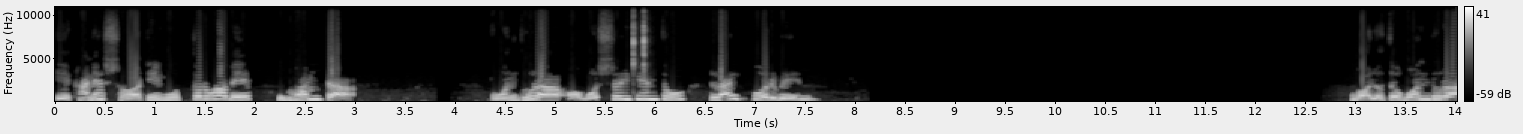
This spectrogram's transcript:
এখানে সঠিক উত্তর হবে ঘণ্টা। বন্ধুরা, অবশ্যই কিন্তু লাইক করবেন। বলো তো বন্ধুরা,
